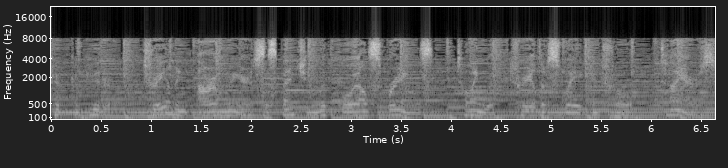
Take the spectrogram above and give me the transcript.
trip computer, trailing arm rear suspension with coil springs, towing with trailer sway control, tires,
